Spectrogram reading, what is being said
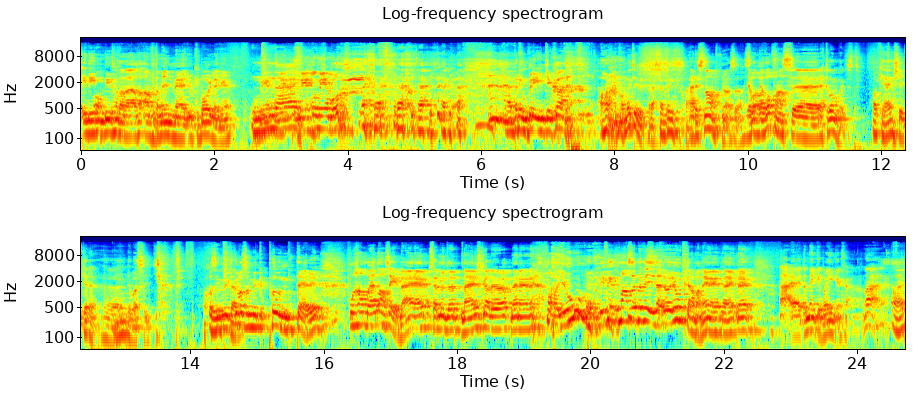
det är inte så att han har amfetamin med Jockiboi längre? Och med, Nej. Och med, och med, och Brink- Brinkenstjärna. har han kommit ut förresten, Ja, det är snart nu alltså. Jag var, jag var på hans äh, rättegång faktiskt. Okej. Jag kikade. Eh, Det var så det var så, mycket, det var så mycket punkter. Och han bara, en han säger nej, nej, stämmer inte. Nej, det skulle jag aldrig göra. Nej, nej, nej. Man bara, jo, det finns massa bevis här. Du har gjort det. Han bara, nej, nej, nej, nej. Nej, jag heter Micke Brinkenstierna. Nej. Nej.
